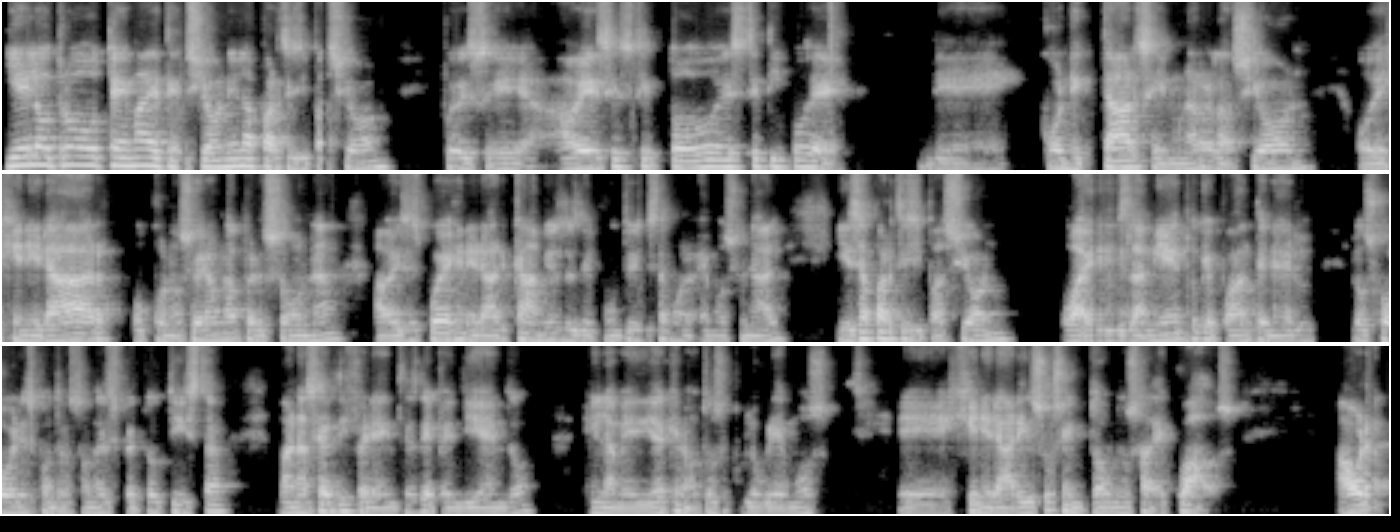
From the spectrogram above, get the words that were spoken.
Y el otro tema de tensión en la participación, pues eh, a veces todo este tipo de, de conectarse en una relación o de generar o conocer a una persona, a veces puede generar cambios desde el punto de vista emocional y esa participación o aislamiento que puedan tener los jóvenes con trastorno del espectro autista van a ser diferentes dependiendo en la medida que nosotros logremos eh, generar esos entornos adecuados. Ahora,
